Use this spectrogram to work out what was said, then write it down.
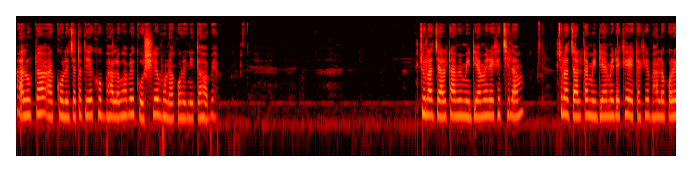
আলুটা আর কলিজাটা দিয়ে খুব ভালোভাবে কষিয়ে ভুনা করে নিতে হবে। চুলার জালটা আমি মিডিয়ামে রেখেছিলাম। চুলার জালটা মিডিয়ামে রেখে এটাকে ভালো করে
